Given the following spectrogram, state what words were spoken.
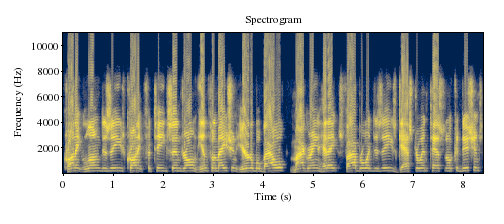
chronic lung disease, chronic fatigue syndrome, inflammation, irritable bowel, migraine, headaches, fibroid disease, gastrointestinal conditions,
